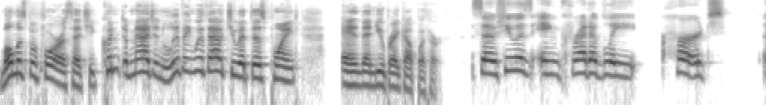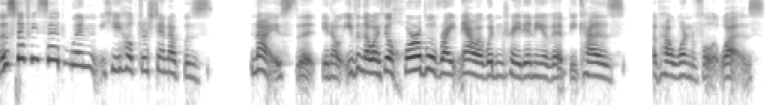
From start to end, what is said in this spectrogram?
moments before said she couldn't imagine living without you at this point, and then you break up with her. So she was incredibly hurt. The stuff he said when he helped her stand up was nice. That, you know, even though I feel horrible right now, I wouldn't trade any of it because of how wonderful it was.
